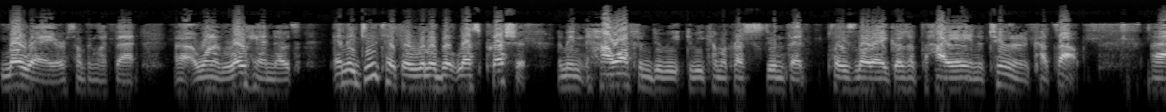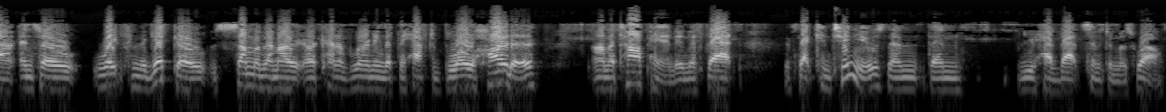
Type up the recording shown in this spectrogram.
low A or something like that, uh, one of the low hand notes, and they do take a little bit less pressure. I mean, how often do we do we come across a student that plays low A, goes up to high A in a tune, and it cuts out? Uh, and so, right from the get-go, some of them are, are kind of learning that they have to blow harder on the top hand, and if that if that continues, then then you have that symptom as well.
